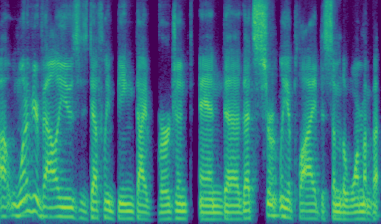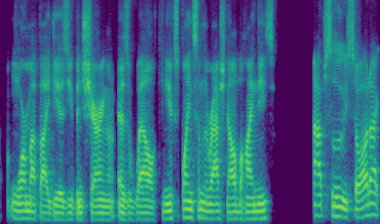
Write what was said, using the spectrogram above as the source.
uh, one of your values is definitely being divergent and uh, that's certainly applied to some of the warm up warm up ideas you've been sharing as well. Can you explain some of the rationale behind these absolutely so i'd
